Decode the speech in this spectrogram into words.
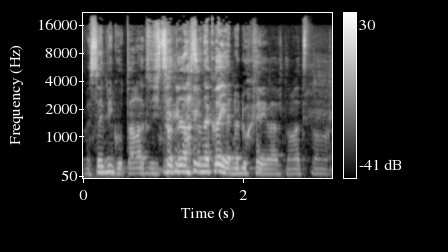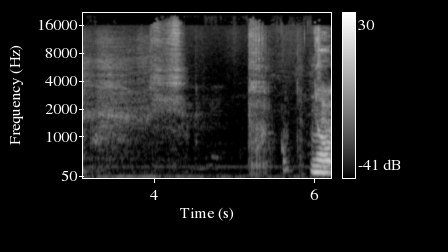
Myslím- že Gutalax, víš co, to já jsem takový jednoduchý v tomhle tom. No. No,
